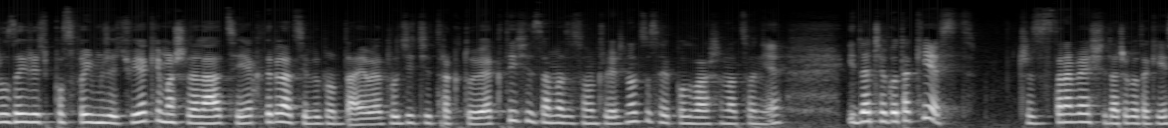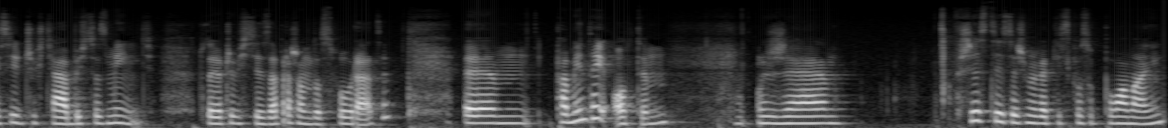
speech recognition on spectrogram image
rozejrzeć po swoim życiu, jakie masz relacje, jak te relacje wyglądają, jak ludzie Cię traktują, jak Ty się sama ze sobą czujesz, na co sobie pozwalasz, na co nie i dlaczego tak jest. Czy zastanawiasz się, dlaczego tak jest i czy chciałabyś to zmienić? Tutaj oczywiście zapraszam do współpracy. Pamiętaj o tym, że wszyscy jesteśmy w jakiś sposób połamani.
